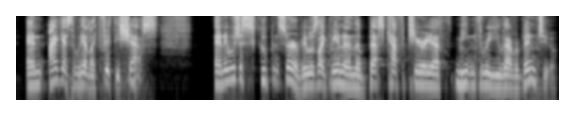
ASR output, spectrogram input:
and I guess that we had like 50 chefs. And it was just scoop and serve. It was like being in the best cafeteria meat and three you've ever been to.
